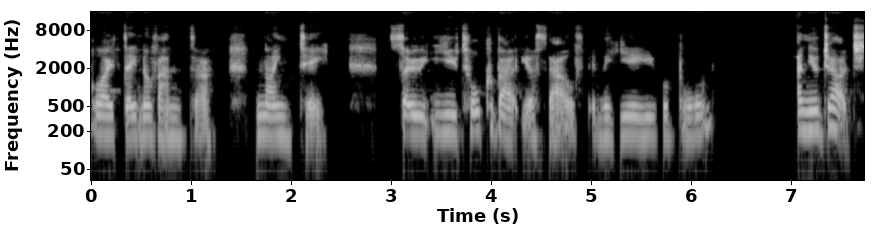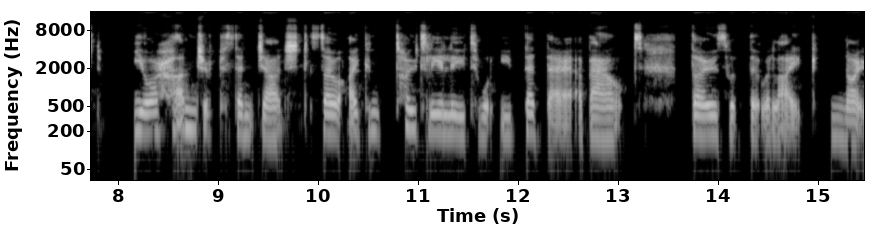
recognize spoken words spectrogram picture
or I'd say novanta, 90. So you talk about yourself in the year you were born, and you're judged. You're 100% judged. So I can totally allude to what you said there about those that were like, no,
